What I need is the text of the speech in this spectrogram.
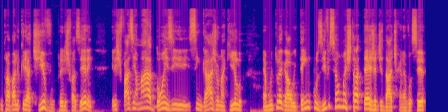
um trabalho criativo para eles fazerem, eles fazem amarradões e se engajam naquilo. É muito legal. E tem, inclusive, isso é uma estratégia didática, né? Você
